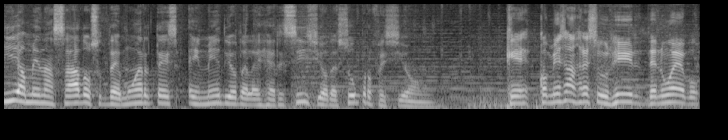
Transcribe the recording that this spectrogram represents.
y amenazados de muertes en medio del ejercicio de su profesión. Que comienzan a resurgir de nuevo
